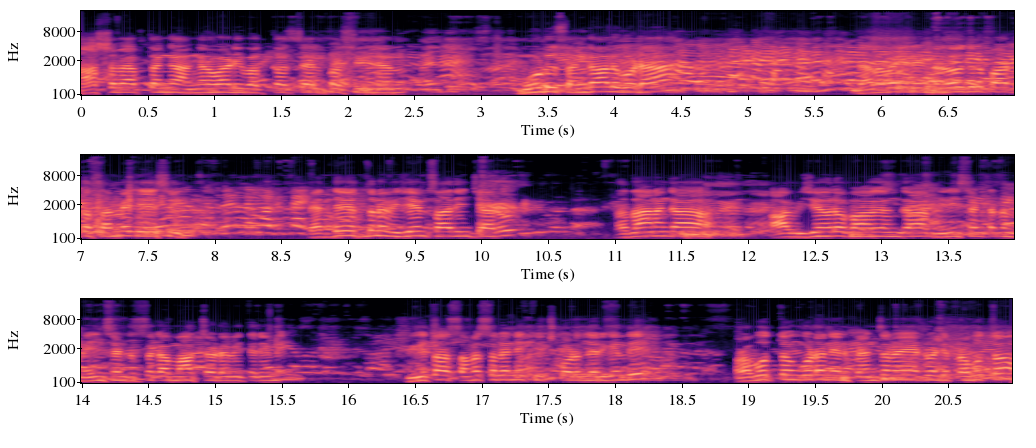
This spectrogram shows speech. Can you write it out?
రాష్ట్ర వ్యాప్తంగా అంగన్వాడీ వర్కర్స్ హెల్పర్స్ యూనియన్. మూడు సంఘాలు కూడా నలభై రెండు రోజుల పాటు సమ్మె చేసి పెద్ద ఎత్తున విజయం సాధించారు. ప్రధానంగా ఆ విజయంలో భాగంగా మినీ సెంటర్ను మెయిన్ సెంటర్స్గా మార్చడం అయితేనేమి మిగతా సమస్యలన్నీ తీర్చుకోవడం జరిగింది. ప్రభుత్వం కూడా నేను పెంచననేటువంటి ప్రభుత్వం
